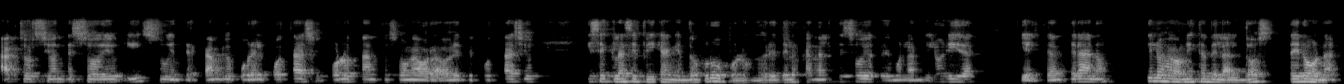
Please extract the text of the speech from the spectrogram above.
absorción de sodio y su intercambio por el potasio. Por lo tanto, son ahorradores de potasio y se clasifican en dos grupos. Los inhibidores de los canales de sodio, tenemos la amilorida y el teanterano, y los agonistas de la aldosterona,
